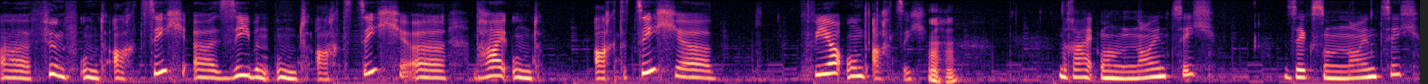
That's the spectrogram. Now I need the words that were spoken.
äh, 85, äh, 87, äh, 83, äh, 84. Мгм. 93, 96,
